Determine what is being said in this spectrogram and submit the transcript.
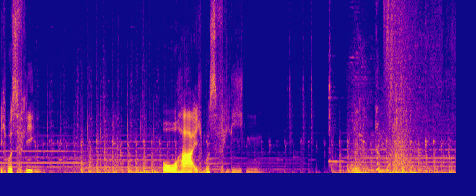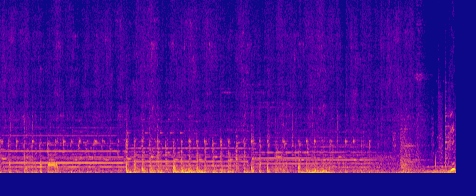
Ich muss fliegen. Oha, ich muss fliegen. Ich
